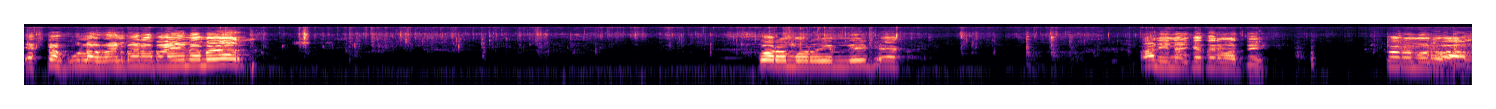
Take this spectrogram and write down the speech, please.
একটা পোলা ভান বাড়া বায়েন আমার। করমর এমনি ব্যাগ। পানি নাই কাতার মধ্যে। করমর আল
